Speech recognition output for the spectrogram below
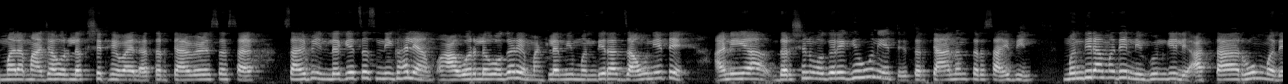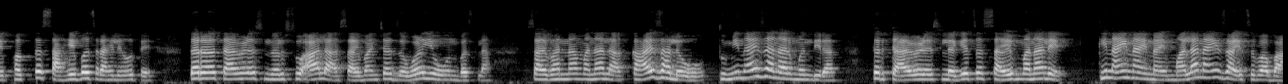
मला माझ्यावर लक्ष ठेवायला तर त्यावेळेस सा साहेबीन लगेचच निघाल्या आवरलं वगैरे म्हटल्या मी मंदिरात जाऊन येते आणि दर्शन वगैरे घेऊन येते. तर त्यानंतर साहेबीन मंदिरामध्ये निघून गेली. आता रूममध्ये फक्त साहेबच राहिले होते. तर त्यावेळेस नरसू आला साहेबांच्या जवळ येऊन बसला. साहेबांना म्हणाला काय झालं हो? तुम्ही नाही जाणार मंदिरात? तर त्यावेळेस लगेचच साहेब म्हणाले की नाही नाही नाही मला नाही जायचं बाबा.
